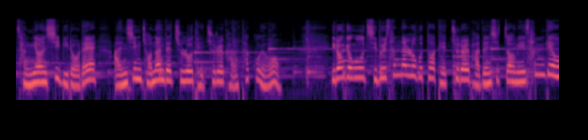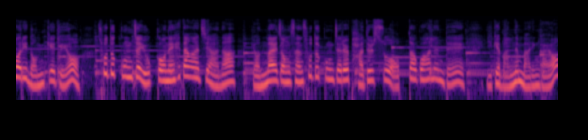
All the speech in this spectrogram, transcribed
작년 11월에 안심 전환 대출로 대출을 갈아탔고요. 이런 경우 집을 산 날로부터 대출을 받은 시점이 3개월이 넘게 되어 소득공제 요건에 해당하지 않아 연말정산 소득공제를 받을 수 없다고 하는데 이게 맞는 말인가요?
